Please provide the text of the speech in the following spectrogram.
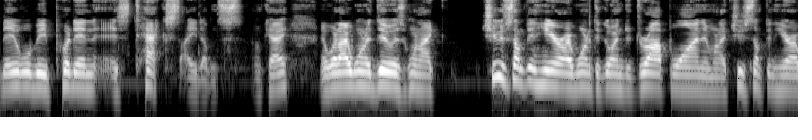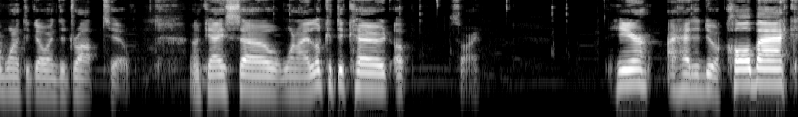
they will be put in as text items okay? And what I want to do is when I choose something here I want it to go into drop one and when I choose something here I want it to go into drop two okay? So when I look at the code oh sorry. Here I had to do a callback.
